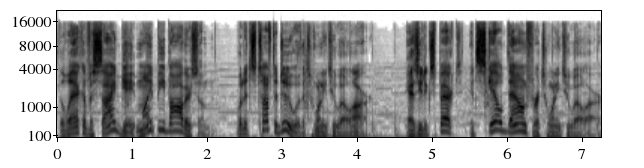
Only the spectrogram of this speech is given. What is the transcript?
The lack of a side gate might be bothersome, but it's tough to do with a 22LR. As you'd expect, it's scaled down for a 22LR.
